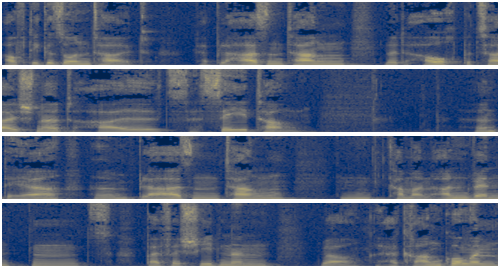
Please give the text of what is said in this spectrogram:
auf die Gesundheit. Der Blasentang wird auch bezeichnet als Seetang. Der äh, Blasentang hm, kann man anwenden bei verschiedenen Erkrankungen,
